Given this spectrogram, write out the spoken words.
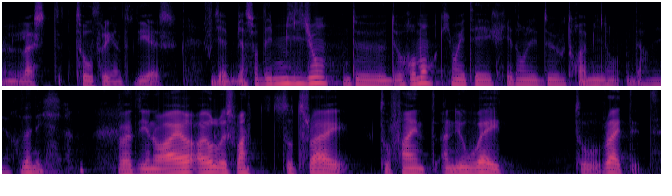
in the last two three hundred years Il y a bien sûr des millions de, de romans qui ont été écrits dans les deux ou trois mille dernières années. but you know I, I always want to try to find a new way to write it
